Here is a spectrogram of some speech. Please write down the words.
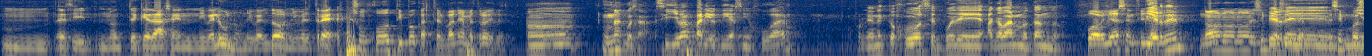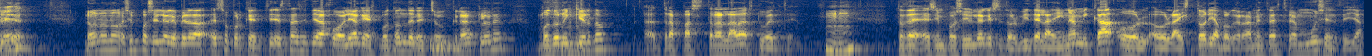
Mm, es decir, no te quedas en nivel 1, nivel 2, nivel 3. Es que es un juego tipo Castlevania Metroid. ¿eh? Ah, una cosa, si llevas varios días sin jugar, porque en estos juegos se puede acabar notando. Jugabilidad sencilla. ¿Pierde? No, no, no, es ¿Pierde imposible. Es imposible. nivel? No, no, no, es imposible que pierda eso porque t- es tan sencilla la jugabilidad que es botón derecho, crear clones, botón izquierdo, traspas- trasladar tu ente. Entonces es imposible que se te olvide la dinámica o, o la historia, porque realmente la historia es muy sencilla,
